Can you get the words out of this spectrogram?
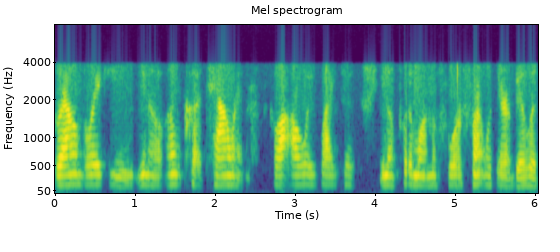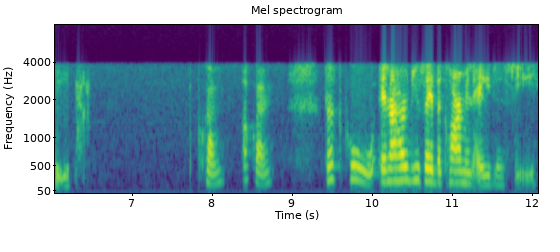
groundbreaking, you know, uncut talents. So I always like to, you know, put them on the forefront with their abilities. Okay, okay, that's cool. And I heard you say the Carmen Agency.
